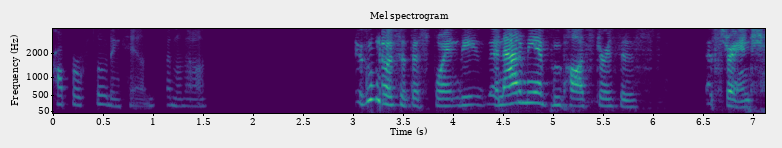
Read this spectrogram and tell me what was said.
proper floating hands. I don't know. Who knows at this point? The anatomy of imposters is strange.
